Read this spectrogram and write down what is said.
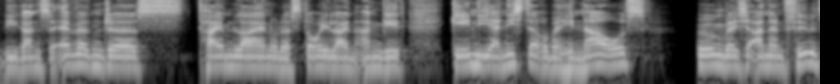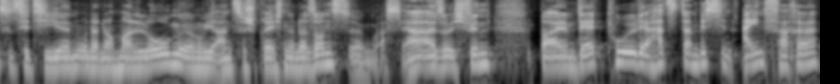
die ganze Avengers-Timeline oder Storyline angeht, gehen die ja nicht darüber hinaus, irgendwelche anderen Filme zu zitieren oder nochmal einen Logen irgendwie anzusprechen oder sonst irgendwas. Ja, also ich finde, bei einem Deadpool, der hat es da ein bisschen einfacher,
